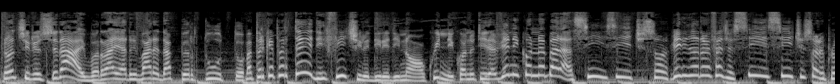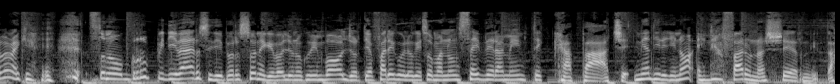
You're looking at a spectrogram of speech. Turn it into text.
non ci riuscirai, vorrai arrivare dappertutto. Ma perché per te è difficile dire di no, quindi quando ti dire vieni con Nebala, sì, sì, ci sono. Vieni da noi fece, sì, sì, ci sono. Il problema è che sono gruppi diversi di persone che vogliono coinvolgerti a fare quello che insomma non sei veramente capace né a dire di no e né a fare una scernita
